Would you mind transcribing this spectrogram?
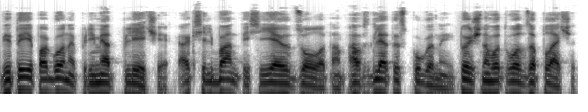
Витые погоны примят плечи, аксельбанты сияют золотом, а взгляд испуганный, точно вот-вот заплачет.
